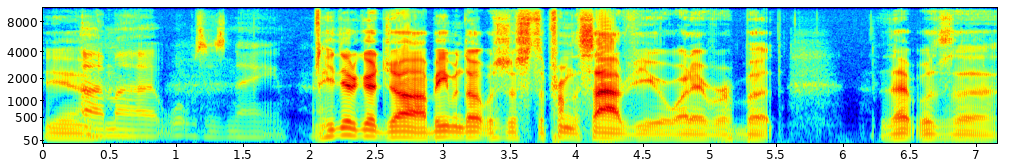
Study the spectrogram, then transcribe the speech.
yeah. um uh, what was his name? he did a good job, even though it was just from the side view or whatever. But that was, uh,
